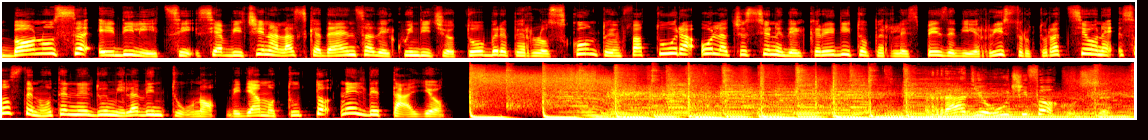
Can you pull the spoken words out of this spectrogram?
Bonus edilizi. Si avvicina la scadenza del 15 ottobre per lo sconto in fattura o la cessione del credito per le spese di ristrutturazione sostenute nel 2021. Vediamo tutto nel dettaglio. Radio UCI Focus.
